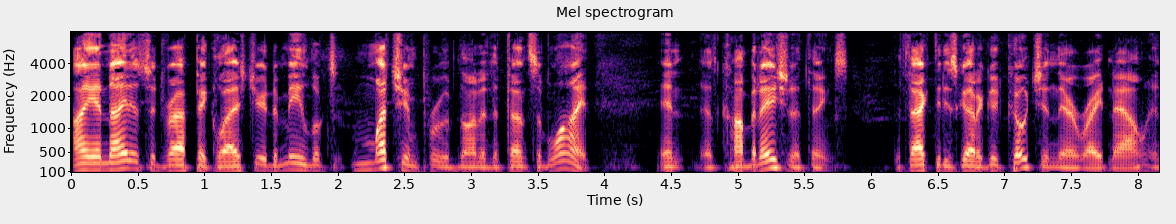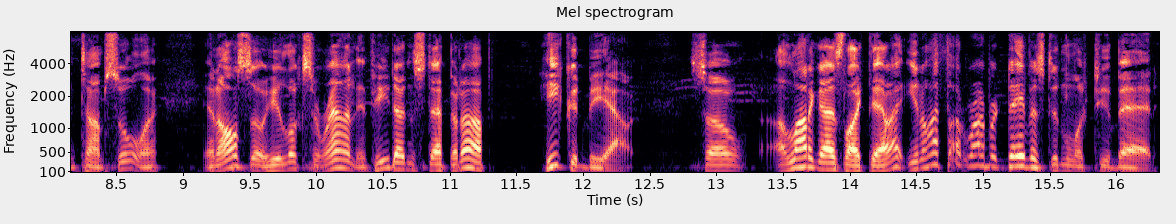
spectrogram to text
Ioannidis, a draft pick last year, to me looks much improved on a defensive line, and a combination of things. The fact that he's got a good coach in there right now, and Tomsula, and also he looks around. If he doesn't step it up, he could be out. So a lot of guys like that. I, you know, I thought Robert Davis didn't look too bad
